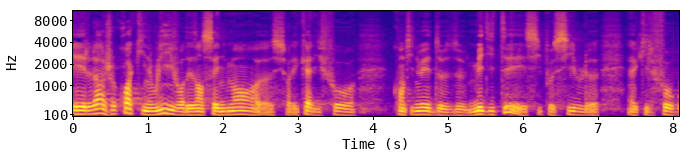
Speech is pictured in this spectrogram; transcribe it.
Et là, je crois qu'il nous livre des enseignements sur lesquels il faut continuer de, méditer et si possible qu'il faut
